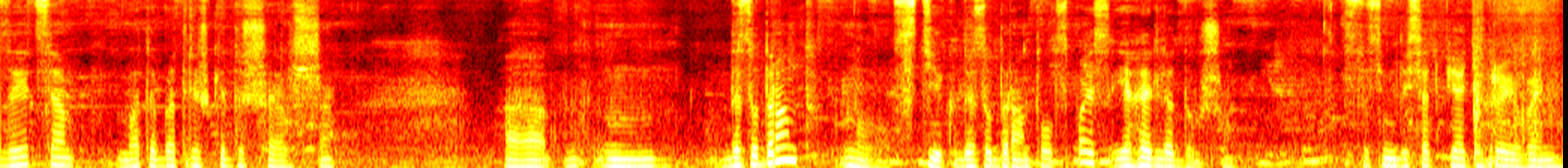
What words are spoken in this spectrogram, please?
Здається, в АТБ трішки дешевше. Дезодорант, ну, стік, дезодорант Old Spice і гель для душу. 175 гривень.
